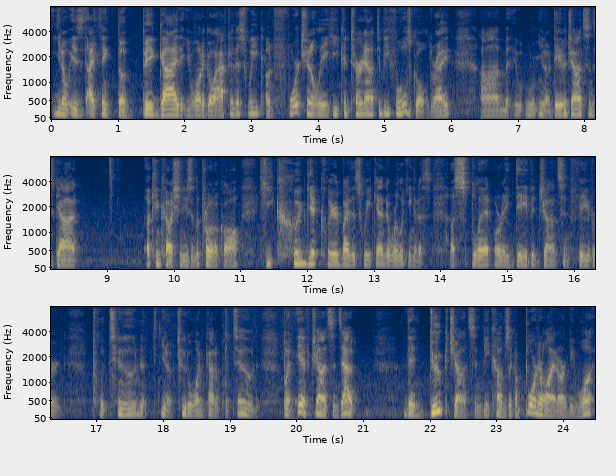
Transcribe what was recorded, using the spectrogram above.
you know, is I think the big guy that you want to go after this week. Unfortunately, he could turn out to be fool's gold, right? Um, you know, David Johnson's got a concussion. He's in the protocol. He could get cleared by this weekend, and we're looking at a, a split or a David Johnson favored platoon, you know, two to one kind of platoon. But if Johnson's out, then Duke Johnson becomes like a borderline RB one.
